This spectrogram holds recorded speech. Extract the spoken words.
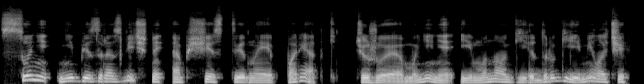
Соне не безразличны общественные порядки, чужое мнение и многие другие мелочи,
